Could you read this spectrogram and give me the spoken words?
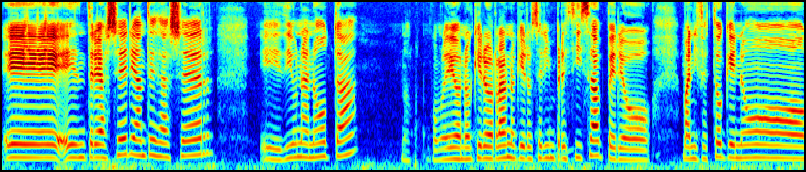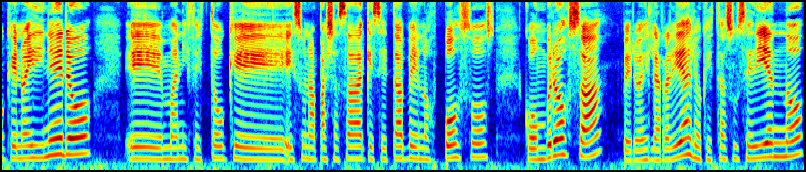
eh, entre ayer y antes de ayer eh, dio una nota. Como digo, no quiero errar, no quiero ser imprecisa, pero manifestó que no, que no hay dinero, eh, manifestó que es una payasada que se tapen los pozos con brosa, pero es la realidad, es lo que está sucediendo,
